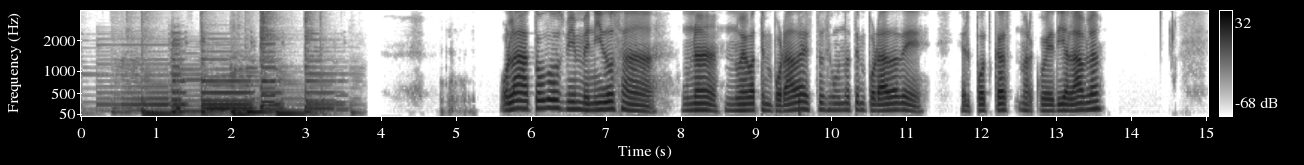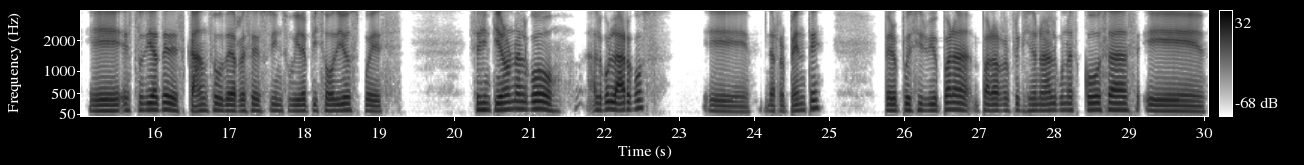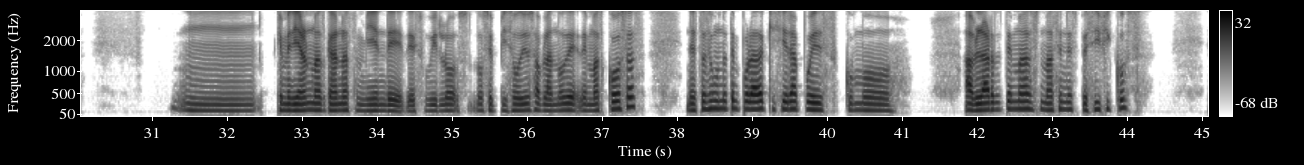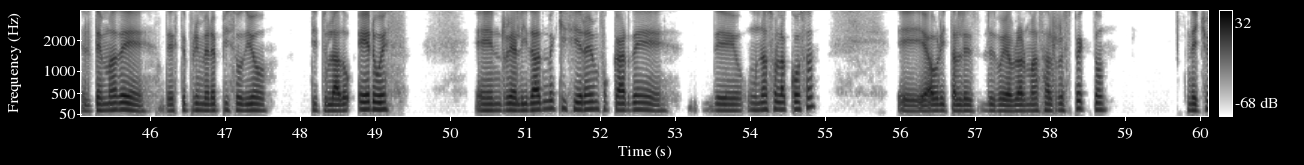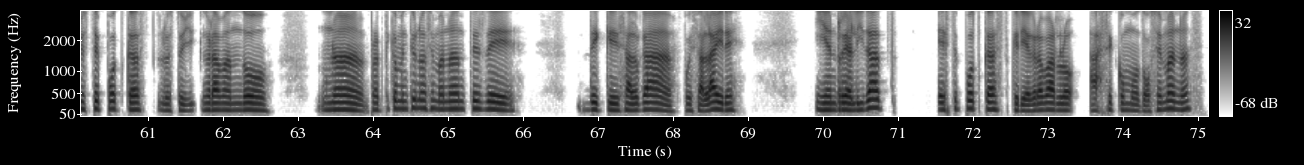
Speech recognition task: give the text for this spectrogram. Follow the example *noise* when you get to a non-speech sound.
Hola a todos, bienvenidos a una nueva temporada, esta segunda temporada de el podcast Marco Edi al habla. Eh, estos días de descanso, de receso sin subir episodios, pues se sintieron algo, algo largos eh, de repente, pero pues sirvió para, para reflexionar algunas cosas. Eh, mm, que me dieran más ganas también de, subir los, los, episodios hablando de, más cosas. En esta segunda temporada quisiera pues como hablar de temas más en específicos. El tema de, de este primer episodio titulado Héroes. En realidad me quisiera enfocar de, de una sola cosa. Eh, ahorita les, les voy a hablar más al respecto. De hecho, este podcast lo estoy grabando una prácticamente una semana antes de, de que salga pues al aire. Y en realidad, este podcast quería grabarlo hace como dos semanas,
